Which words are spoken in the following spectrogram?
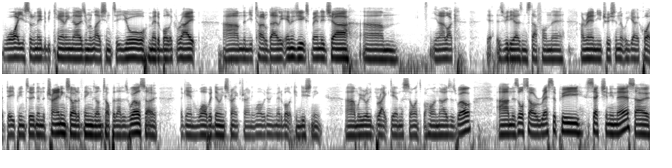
why you sort of need to be counting those in relation to your metabolic rate, um, then your total daily energy expenditure. Um, you know, like yeah, there's videos and stuff on there around nutrition that we go quite deep into. Then the training side of things on top of that as well. So again, while we're doing strength training, while we're doing metabolic conditioning, um, we really break down the science behind those as well. Um, there's also a recipe section in there, so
